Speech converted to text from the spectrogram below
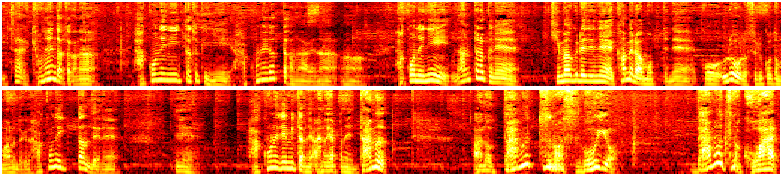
いつだ去年だったかな箱根に行った時に、箱根だったかなあれな。うん。箱根になんとなくね、気まぐれでね、カメラ持ってね、こう、うろうろすることもあるんだけど、箱根行ったんだよね。で、箱根で見たね、あの、やっぱね、ダム。あの、ダムっつうのはすごいよ。ダムっつうのは怖い。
